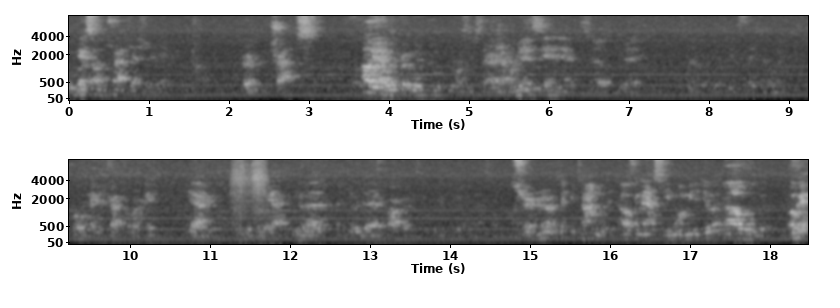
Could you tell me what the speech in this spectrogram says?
You guys saw the trap yesterday. Traps. Oh yeah, we ask, do you want me to do it? No, we'll do it. Okay.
